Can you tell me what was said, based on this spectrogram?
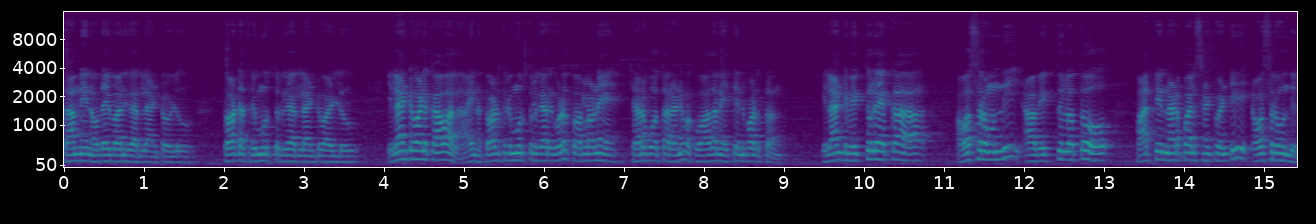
సామ్నేని ఉదయభాను గారు లాంటి వాళ్ళు తోట త్రిమూర్తులు గారు లాంటి వాళ్ళు ఇలాంటి వాళ్ళు కావాలి. ఆయన తోట త్రిమూర్తులు గారు కూడా త్వరలోనే చేరబోతారని ఒక వాదన అయితే వినపడుతోంది. ఇలాంటి వ్యక్తుల యొక్క అవసరం ఉంది. ఆ వ్యక్తులతో పార్టీని నడపాల్సినటువంటి అవసరం ఉంది.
